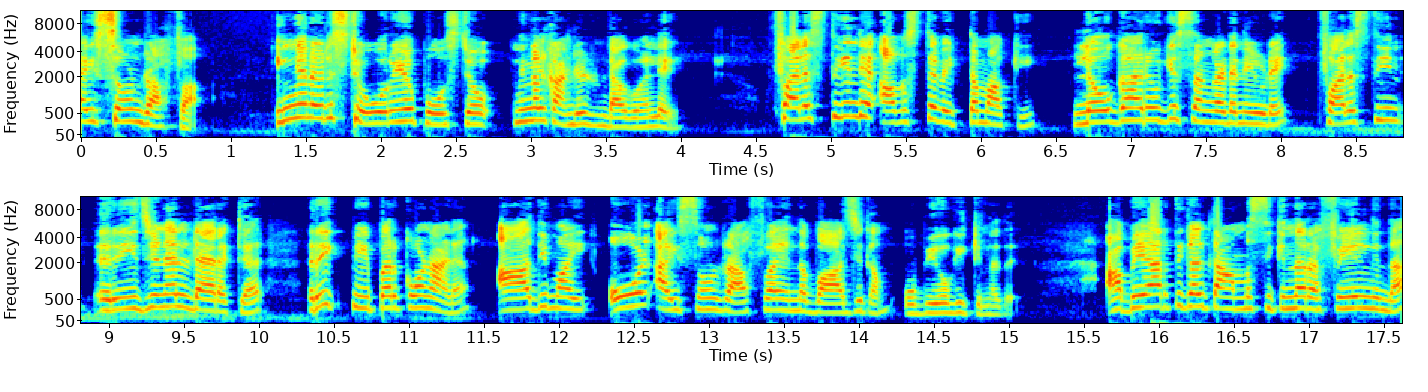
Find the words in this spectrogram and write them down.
ഐസോൺ റാഫ. ഇങ്ങനെ ഒരു സ്റ്റോറിയോ പോസ്റ്റോ നിങ്ങൾ കണ്ടിട്ടുണ്ടാകും അല്ലേ? ഫലസ്തീന്റെ അവസ്ഥ വ്യക്തമാക്കി ലോകാരോഗ്യ സംഘടനയുടെ ഫലസ്തീൻ റീജിയണൽ ഡയറക്ടർ റിക് പീപ്പർകോൺ ആണ് ആദ്യമായി ഓൾ ഐസോൺ റാഫ എന്ന വാചകം ഉപയോഗിക്കുന്നത്. അഭയാർത്ഥികൾ താമസിക്കുന്ന റഫയിൽ നിന്ന്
